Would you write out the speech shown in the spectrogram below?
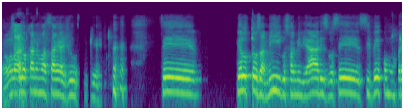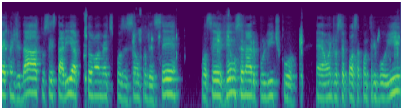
Vamos lá. Colocar numa saia justa aqui. Você pelos teus amigos, familiares, você se vê como um pré-candidato? Você estaria com seu nome à disposição para o DC? Você vê um cenário político é, onde você possa contribuir?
